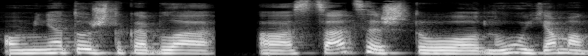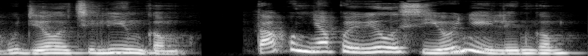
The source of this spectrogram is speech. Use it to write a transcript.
а у меня тоже такая была а, ассоциация, что, ну, я могу делать и лингом. Так у меня появилась йони и лингом.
